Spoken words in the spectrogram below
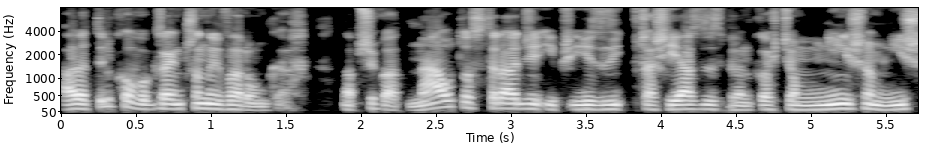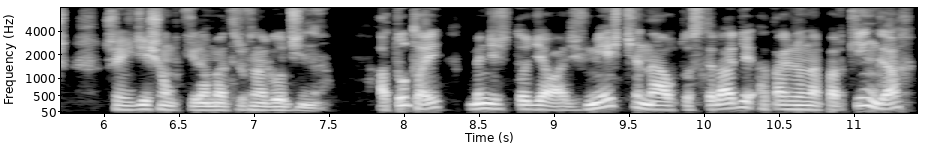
ale tylko w ograniczonych warunkach. Na przykład na autostradzie i w czasie jazdy z prędkością mniejszą niż 60 km na godzinę. A tutaj będzie to działać w mieście, na autostradzie, a także na parkingach,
